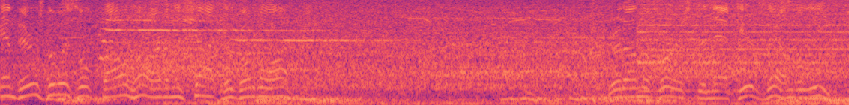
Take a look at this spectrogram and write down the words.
And there's the whistle, fouled hard on the shot. He'll go to the line. Good on the first, and that gives them the lead.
